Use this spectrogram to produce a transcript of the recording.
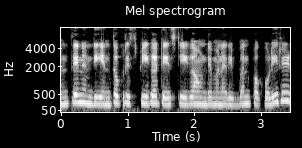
అంతేనండి. ఎంతో క్రిస్పీగా టేస్టీగా ఉండే మన రిబ్బన్ పకోడీ రెడీ.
